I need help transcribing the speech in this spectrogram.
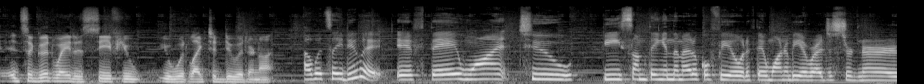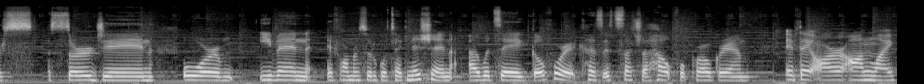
It's a good way to see if you, you would like to do it or not. I would say do it. If they want to be something in the medical field, if they want to be a registered nurse, a surgeon, or even a pharmaceutical technician, I would say go for it because it's such a helpful program. If they are on like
